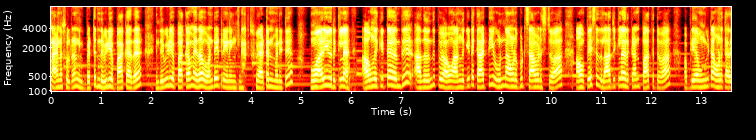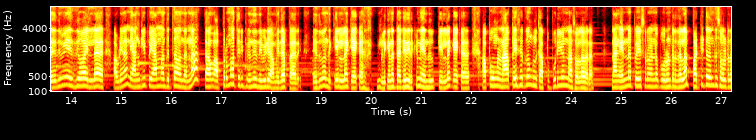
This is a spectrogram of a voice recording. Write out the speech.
நான் என்ன சொல்கிறேன் நீங்கள் பெட்டர் இந்த வீடியோ பார்க்காத. இந்த வீடியோ பார்க்காம ஏதாவது one day training class attend பண்ணிட்டு உன் அறிவு இருக்குல்ல அவங்க கிட்ட வந்து அதை வந்து இப்போ அவங்க அவங்க கிட்ட காட்டி ஒன்னு அவனை போட்டு சாவடிச்சிட்டு வா. அவன் பேசுறது லாஜிக்கலா இருக்கான்னு பார்த்துட்டு வா. அப்படி அவங்ககிட்ட அவனுக்கு அது எதுவுமே இதுவா இல்லை. அப்படின்னா நீ அங்கேயும் போய் ஏமாந்துட்டு தான் வந்தேன்னா அப்புறமா திருப்பி வந்து இந்த வீடியோ அமைதியா பாரு. எதுவும் அந்த கேள்விலாம் கேட்காது. உங்களுக்கு என்ன தகுதி இருக்குன்னு எந்த கேள்வி கேட்காது. அப்போ உங்களை நான் பேசுறது உங்களுக்கு அப்போ புரியும்னு நான் சொல்ல வரேன். நாங்கள் என்ன பேசுகிறோம் என்ன போகிறோன்றதெல்லாம் பட்டுட்டு வந்து சொல்கிற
